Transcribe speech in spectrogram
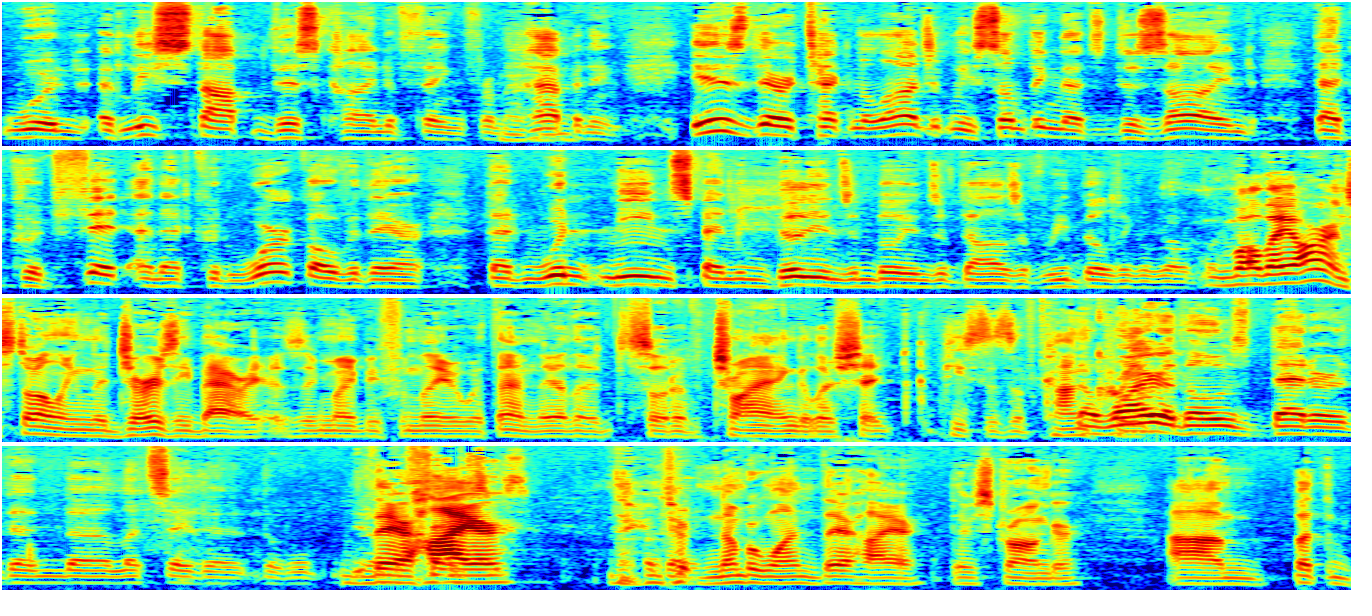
would at least stop this kind of thing from happening. Is there technologically something that's designed that could fit and that could work over there that wouldn't mean spending billions and billions of dollars of rebuilding a roadway? Well, they are installing the Jersey barriers. You might be familiar with them. They're the sort of triangular shaped pieces of Now, concrete. why are those better than, uh, let's say, the, the you know, they're the higher. They're, they're- number one, they're higher. They're stronger. Um, but the,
